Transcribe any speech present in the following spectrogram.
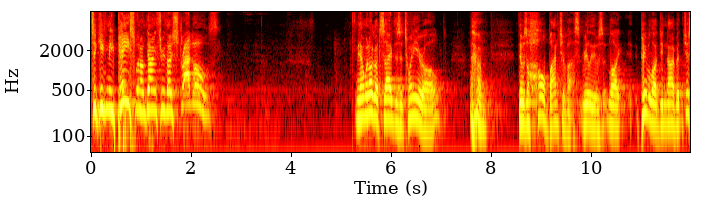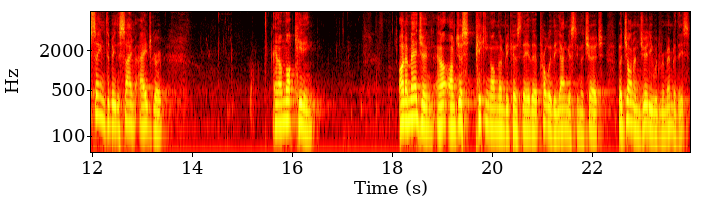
to give me peace when I'm going through those struggles. You know, when I got saved as a 20 year old, um, there was a whole bunch of us. Really, there was like people I didn't know, but just seemed to be the same age group. And I'm not kidding. I'd imagine, and I'm just picking on them because they're the, probably the youngest in the church, but John and Judy would remember this.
